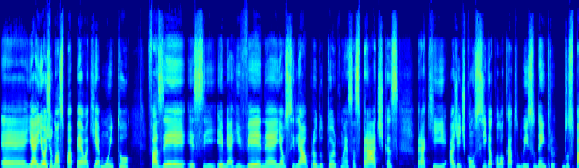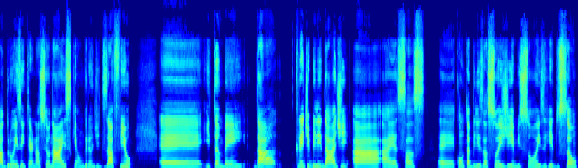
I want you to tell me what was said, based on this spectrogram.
É, e aí, hoje, o nosso papel aqui é muito fazer esse MRV, né, e auxiliar o produtor com essas práticas para que a gente consiga colocar tudo isso dentro dos padrões internacionais, que é um grande desafio, é, e também dar credibilidade a, a essas é, contabilizações de emissões e redução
